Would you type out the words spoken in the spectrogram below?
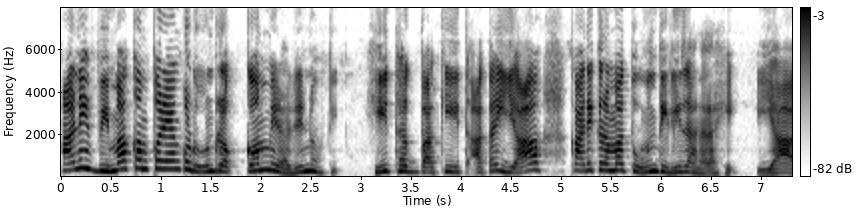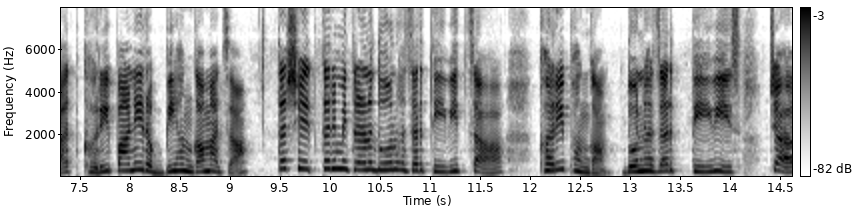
आणि विमा कंपन्यांकडून रक्कम मिळाली नव्हती. ही थकबाकीत आता या कार्यक्रमातून दिली जाणार आहे. यात खरीप आणि रब्बी हंगामाचा तर शेतकरी मित्रांनो दोन हजार तेवीसचा खरीप हंगाम दोन हजार तेवीसच्या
